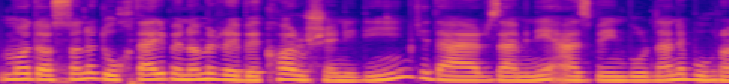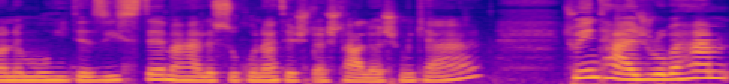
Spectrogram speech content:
ما داستان دختری به نام ربکا رو شنیدیم که در زمینه از بین بردن بحران محیط زیست محل سکونتش داشت تلاش می‌کرد. تو این تجربه هم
